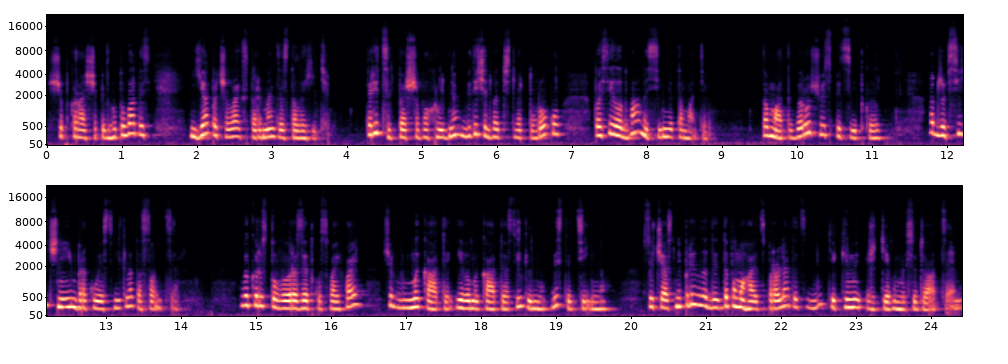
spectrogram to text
Щоб краще підготуватись, я почала експеримент заздалегідь. 31 грудня 2024 року посіяла два насіння томатів. Томати вирощую з підсвіткою, адже в січні їм бракує світла та сонця. Використовую розетку з Wi-Fi, щоб вмикати і вимикати освітлення дистанційно. Сучасні прилади допомагають справлятися з будь-якими життєвими ситуаціями.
